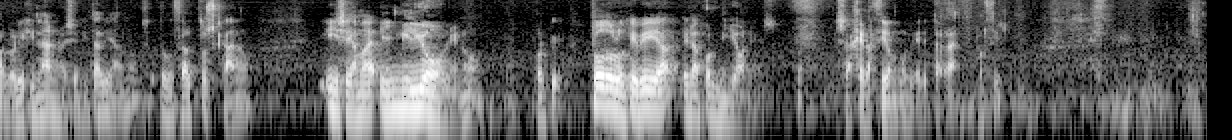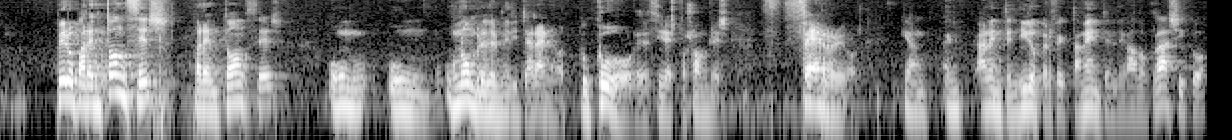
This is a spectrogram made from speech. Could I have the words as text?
el original no es en italiano, se traduce al toscano y se llama el milione, ¿no? porque todo lo que veía era por millones. Exageración muy mediterránea, por cierto. Pero para entonces, para entonces, un, hombre del Mediterráneo, Tucur, es decir, estos hombres férreos que han, entendido perfectamente el legado clásico,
